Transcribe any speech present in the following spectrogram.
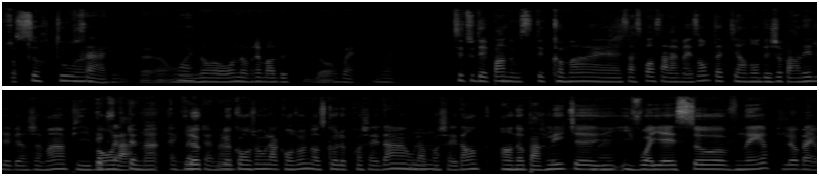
surtout, Surtout, hein. ça arrive. Euh, on Ouais. a, on a vraiment de tout là, ouais, ouais. Sais, tout dépend aussi de comment euh, ça se passe à la maison. Peut-être qu'ils en ont déjà parlé de l'hébergement, puis bon, la- exactement, le, exactement. le conjoint ou la conjointe, dans ce cas, le proche aidant ou la Mm. proche aidante, en a parlé qu'il Ouais. voyait ça venir, puis là, ben,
